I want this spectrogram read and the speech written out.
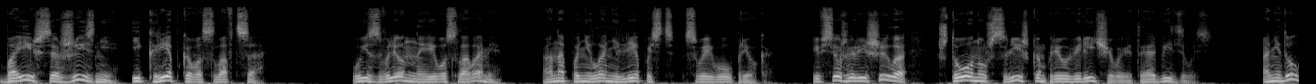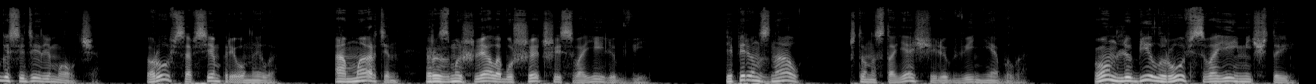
боишься жизни и крепкого словца». Уязвленная его словами, она поняла нелепость своего упрека. И все же решила, что он уж слишком преувеличивает, и обиделась. Они долго сидели молча. Руфь совсем приуныла, а Мартин размышлял об ушедшей своей любви. Теперь он знал, что настоящей любви не было. Он любил Руфь своей мечты,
